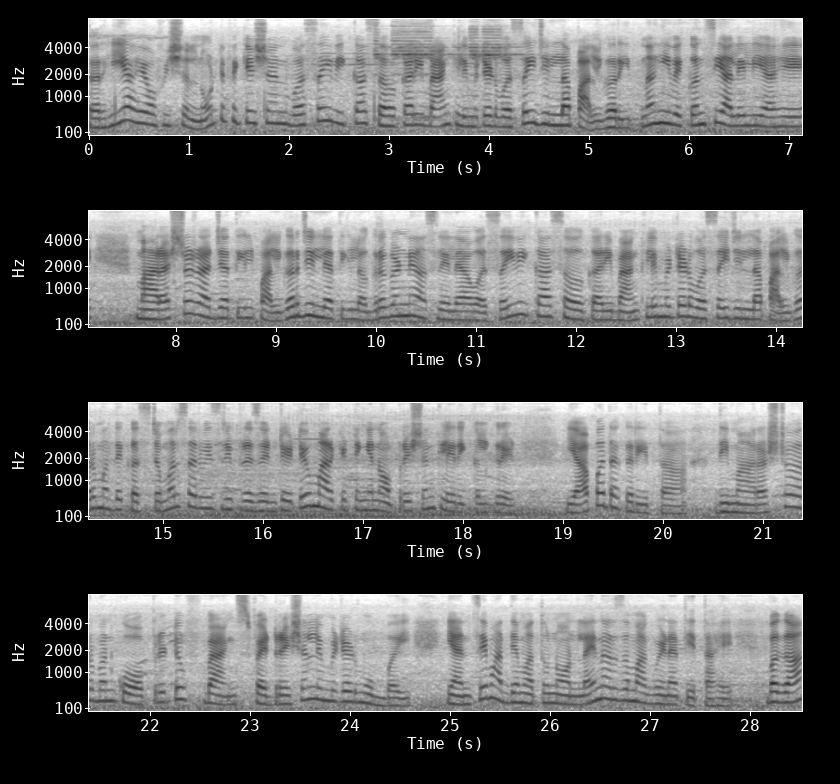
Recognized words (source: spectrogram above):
तर ही आहे ऑफिशियल नोटिफिकेशन वसई विकास सहकारी बँक लिमिटेड वसई जिल्हा पालघर. इथनं ही वेकन्सी आलेली आहे. महाराष्ट्र राज्यातील पालघर जिल्ह्यातील अग्रगण्य असलेल्या वसई विकास सहकारी बँक लिमिटेड वसई जिल्हा पालघरमध्ये customer service representative marketing and operation clerical grade या पदाकरिता the Maharashtra urban cooperative banks federation limited Mumbai यांचे माध्यमातून ऑनलाईन अर्ज मागविण्यात येत आहे. बघा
